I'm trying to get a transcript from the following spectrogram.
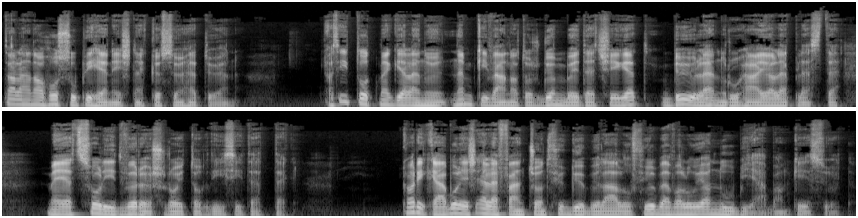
talán a hosszú pihenésnek köszönhetően. Az itt-ott megjelenő nem kívánatos gömbölydettséget bő lenruhája leplezte, melyet szolíd vörös rojtok díszítettek. Karikából és elefántcsont függőből álló fülbevalója Núbiában készült.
